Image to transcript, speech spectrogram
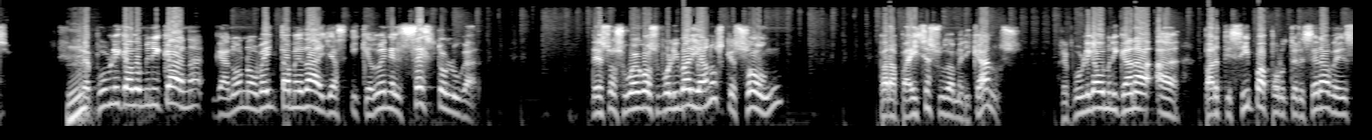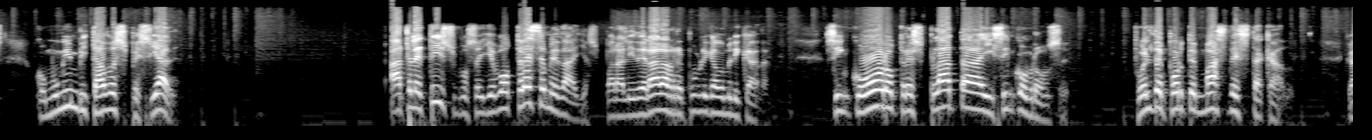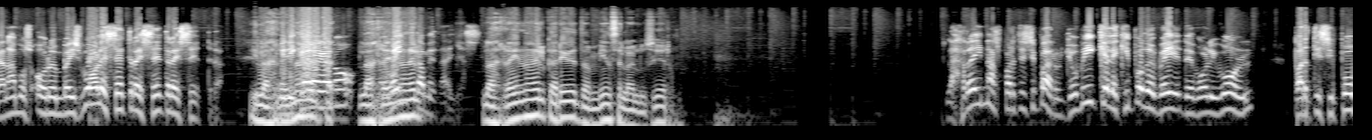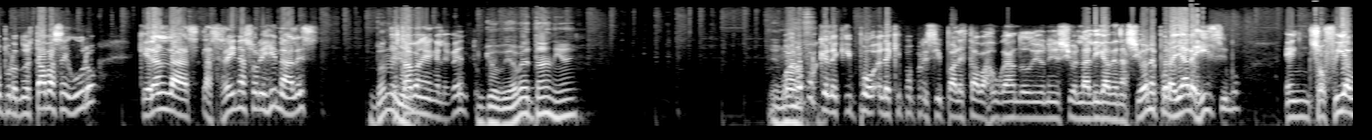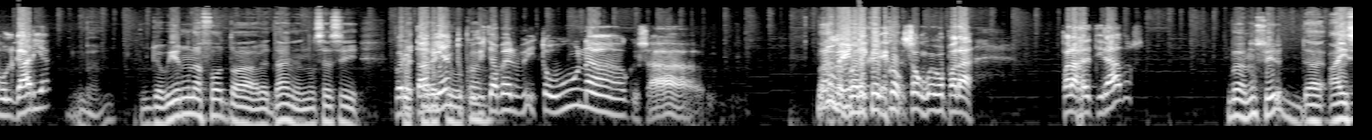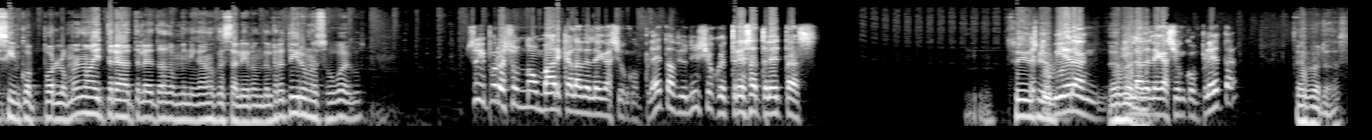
¿Mm? República Dominicana ganó 90 medallas y quedó en el sexto lugar de esos Juegos Bolivarianos que son para países sudamericanos. República Dominicana ah, participa por tercera vez como un invitado especial. Atletismo se llevó 13 medallas para liderar a República Dominicana. 5 oro, 3 plata y 5 bronce. Fue el deporte más destacado. Ganamos oro en béisbol, etcétera, etcétera, etcétera. Y las reinas, del, ganó las, reinas 90 del, medallas. las reinas del Caribe también se la lucieron. Las reinas participaron. Yo vi que el equipo de, de voleibol participó, pero no estaba seguro que eran las, las reinas originales que yo, estaban en el evento. yo vi a Betania Bueno, porque el equipo, el equipo principal estaba jugando Dionisio en la Liga de Naciones, por allá lejísimo, en Sofía, Bulgaria. Bueno, Yo vi en una foto a Betania, no sé si. Pero está bien, tú pudiste haber visto una, o quizá. Bueno, dijiste pero que son juegos para, para retirados. Bueno, sí, hay cinco, por lo menos hay tres atletas dominicanos que salieron del retiro en esos juegos. Sí, pero eso no marca la delegación completa, Dionisio, que tres atletas Sí, sí, estuvieran es en la delegación completa. Es verdad.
